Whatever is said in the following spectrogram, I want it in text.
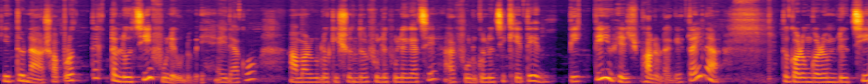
কিন্তু না, সব প্রত্যেকটা লুচি ফুলে উঠবে। এই দেখো, আমারগুলো কি সুন্দর ফুলে ফুলে গেছে। আর ফুলকো লুচি খেতে দেখতেই বেশ ভালো লাগে, তাই না? তো গরম গরম লুচি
